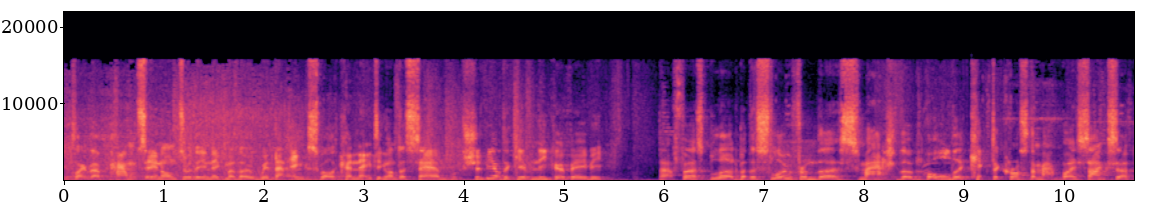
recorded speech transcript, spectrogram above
It's like they're pouncing onto the Enigma though, with that ink swell connecting onto Seb. Should be able to give Nico Baby that first blood, but the slow from the smash, the boulder kicked across the map by Saksa,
